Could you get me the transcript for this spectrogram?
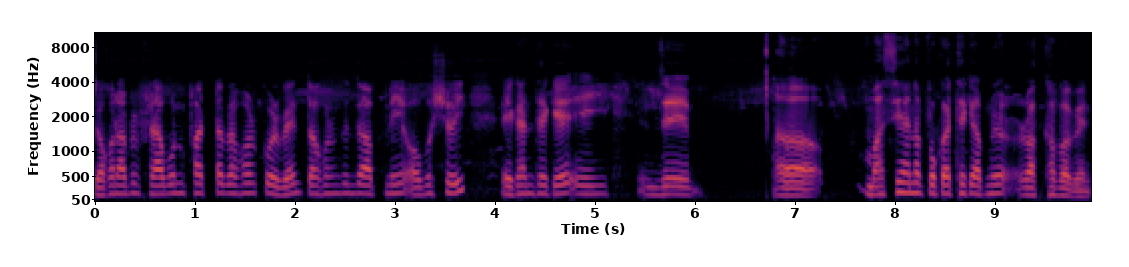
যখন আপনি ফ্রাবন ফাঁদটা ব্যবহার করবেন, তখন কিন্তু আপনি অবশ্যই এখান থেকে এই যে আহ, মাছিহানা পোকা থেকে আপনি রক্ষা পাবেন।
